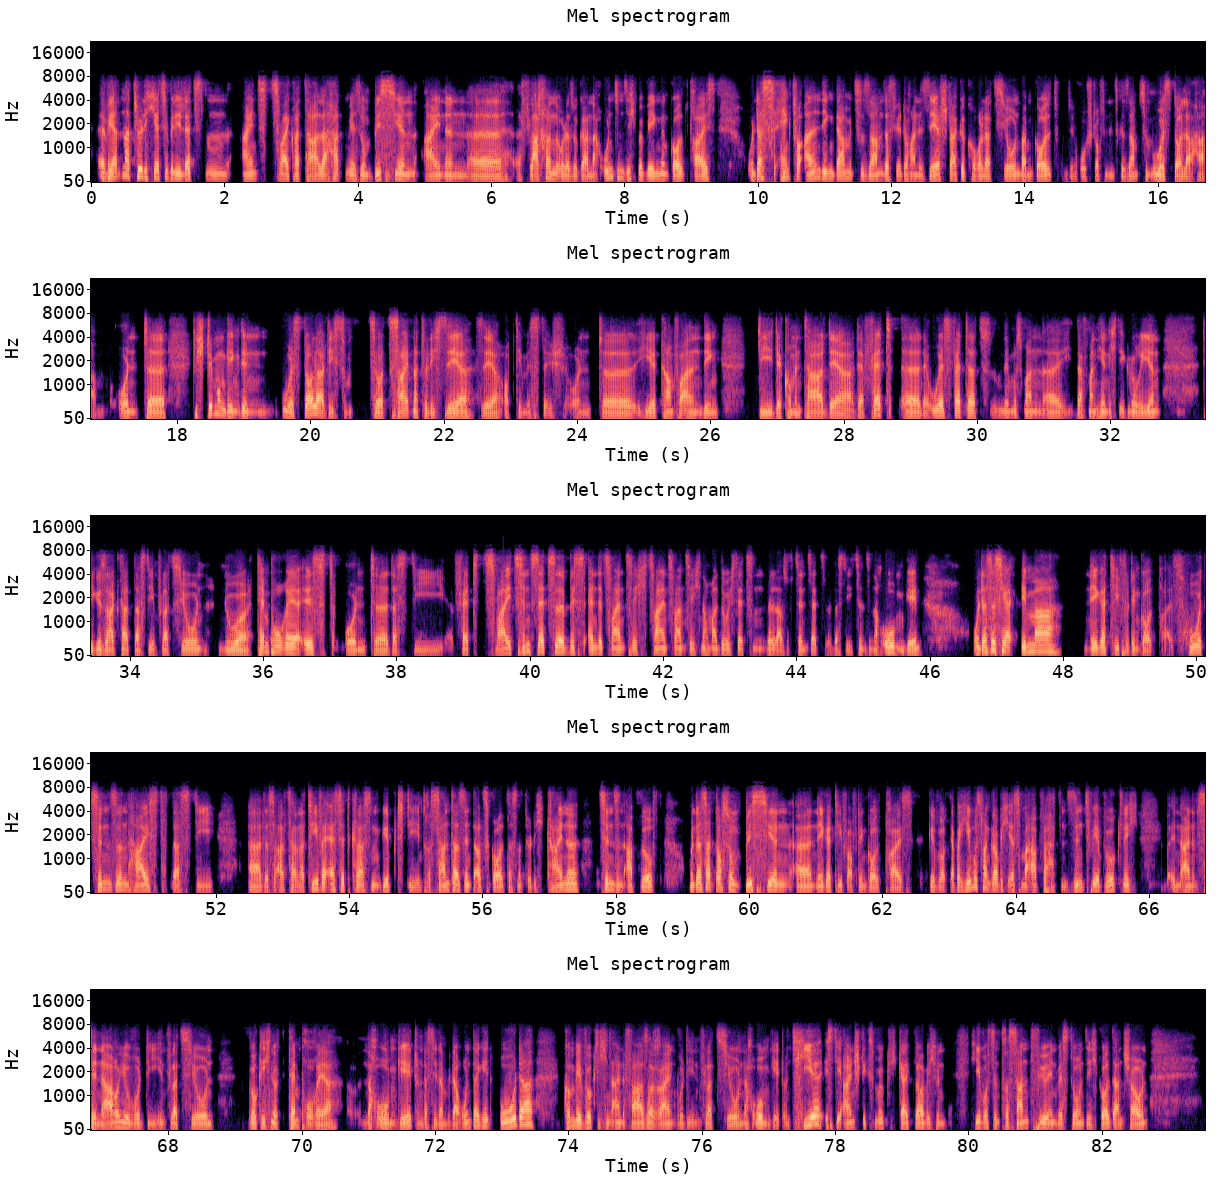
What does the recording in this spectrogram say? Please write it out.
Äh, wir hatten natürlich jetzt über die letzten eins, zwei Quartale hatten wir so ein bisschen einen äh, flachen oder sogar nach unten sich bewegenden Goldpreis. Und das hängt vor allen Dingen damit zusammen, dass wir doch eine sehr starke Korrelation beim Gold und den Rohstoffen insgesamt zum US-Dollar haben. Und äh, die Stimmung gegen den US-Dollar, die ist zum zur Zeit natürlich sehr, sehr optimistisch. Und äh, hier kam vor allen Dingen die, der Kommentar der, der FED, äh, der US-FED, den muss man, äh, darf man hier nicht ignorieren, die gesagt hat, dass die Inflation nur temporär ist und äh, dass die FED zwei Zinssätze bis Ende 2022 nochmal durchsetzen will, also Zinssätze, dass die Zinsen nach oben gehen. Und das ist ja immer negativ für den Goldpreis. Hohe Zinsen heißt, dass die äh, dass es alternative Assetklassen gibt, die interessanter sind als Gold, das natürlich keine Zinsen abwirft. Und das hat doch so ein bisschen äh, negativ auf den Goldpreis gewirkt. Aber hier muss man, glaube ich, erstmal abwarten. Sind wir wirklich in einem Szenario, wo die Inflation wirklich nur temporär nach oben geht und dass sie dann wieder runtergeht? Oder kommen wir wirklich in eine Phase rein, wo die Inflation nach oben geht? Und hier ist die Einstiegsmöglichkeit, glaube ich, und hier wird es interessant für Investoren, die sich Gold anschauen.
